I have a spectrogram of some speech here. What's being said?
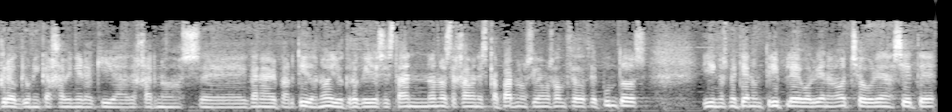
creo que Unicaja viniera aquí a dejarnos eh, ganar el partido, ¿no? Yo creo que ellos están, no nos dejaban escaparnos, íbamos a 11, 12 puntos y nos metían un triple, volvían a 8, volvían a 7.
